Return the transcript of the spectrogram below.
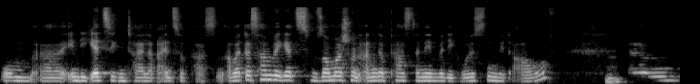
um äh, in die jetzigen Teile reinzupassen. Aber das haben wir jetzt zum Sommer schon angepasst, da nehmen wir die Größen mit auf. Mhm. Ähm,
